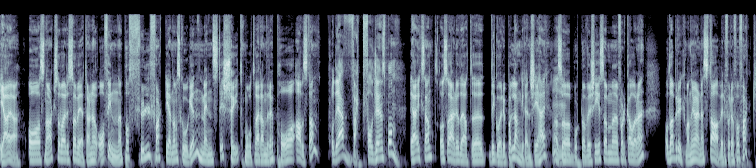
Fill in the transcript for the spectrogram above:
Ja, ja. Og snart så var sovjeterne og finnene på full fart gjennom skogen mens de skøyt mot hverandre på avstand. Og det er i hvert fall James Bond. Ja, ikke sant? Og så er det jo det at eh, de går jo på langrennsski her, altså bortoverski som eh, folk kaller det. Og da bruker man jo gjerne staver for å få fart.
